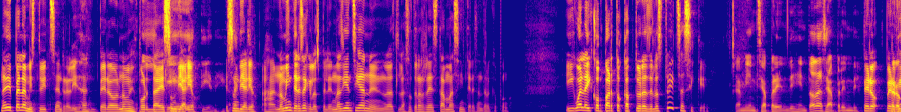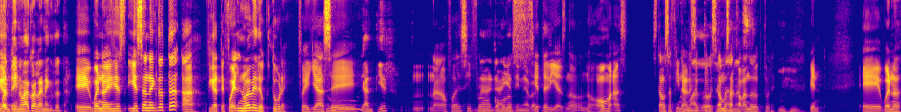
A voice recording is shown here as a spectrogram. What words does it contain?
Nadie pela mis tweets en realidad, pero no me importa, ¿Y es un diario. tiene? Es Exacto. un diario. Ajá, no me interesa que los peleen. Más bien sigan en las, las otras redes, está más interesante lo que pongo. Igual ahí comparto capturas de los tweets, así que. También se aprende, en todas se aprende. Pero, pero, Pero, fíjate, continúa con la anécdota. eh, bueno, y, es- y esa anécdota, ah, fíjate, fue el 9 de octubre. Fue ya hace. Uh, antier. No, fue sí, fue ya- como ya unos rato. siete días, ¿no? No, más. Estamos a finales de octubre, estamos semanas. acabando de octubre. Bien. Eh, bueno,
